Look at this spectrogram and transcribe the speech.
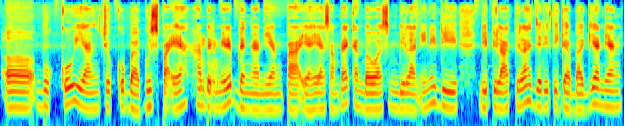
eh, buku yang cukup bagus, Pak ya. Hampir Mhm. mirip dengan yang Pak Yahya sampaikan bahwa sembilan ini di dipilah-pilah jadi tiga bagian. Yang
